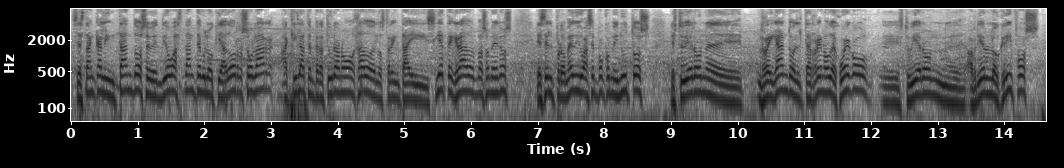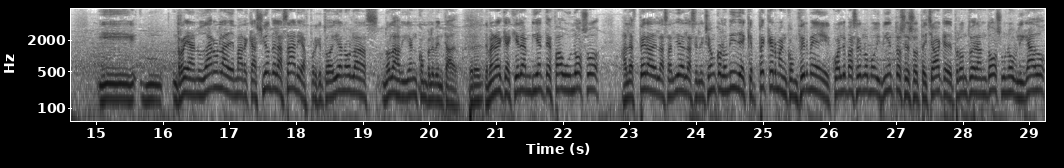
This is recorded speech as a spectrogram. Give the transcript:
Se están calentando, se vendió bastante bloqueador solar. Aquí la temperatura no ha bajado de los 37 grados más o menos. Es el promedio. Hace pocos minutos estuvieron eh, regando el terreno de juego, eh, estuvieron, eh, abrieron los grifos y mm, reanudaron la demarcación de las áreas porque todavía no las, no las habían complementado. de manera que aquí el ambiente es fabuloso a la espera de la salida de la selección colombiana y de que Peckerman confirme cuáles van a ser los movimientos. Se sospechaba que de pronto eran dos, uno obligado,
